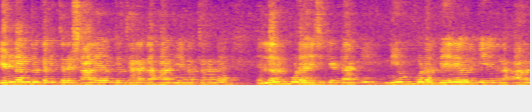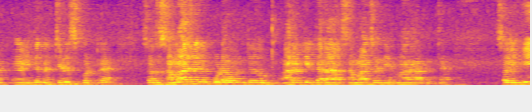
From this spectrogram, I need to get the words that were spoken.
ಹೆಣ್ಣೊಂದು ಕಲಿತರೆ, ಶಾಲೆಯೊಂದು ತೆರೆದ ಹಾಗೆ ಅನ್ನೋ ಥರನೇ ಎಲ್ಲರೂ ಕೂಡ ಎಜುಕೇಟ್ ಆಗಿ ನೀವು ಕೂಡ ಬೇರೆಯವರಿಗೆ ಇದನ್ನ ಆರೋಗ್ಯ ಇದನ್ನ ತಿಳಿಸ್ಕೊಟ್ರೆ ಸೊ ಅದು ಸಮಾಜನೂ ಕೂಡ ಒಂದು ಆರೋಗ್ಯಕರ ಸಮಾಜ ನಿರ್ಮಾಣ ಆಗುತ್ತೆ. ಸೊ ಈ,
